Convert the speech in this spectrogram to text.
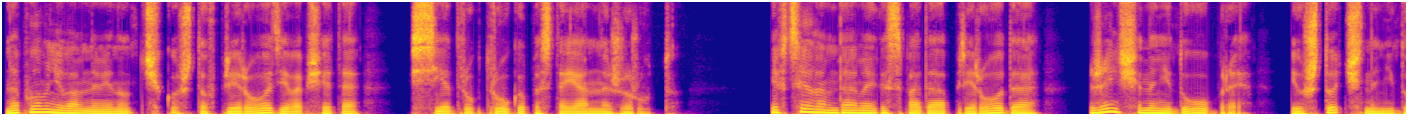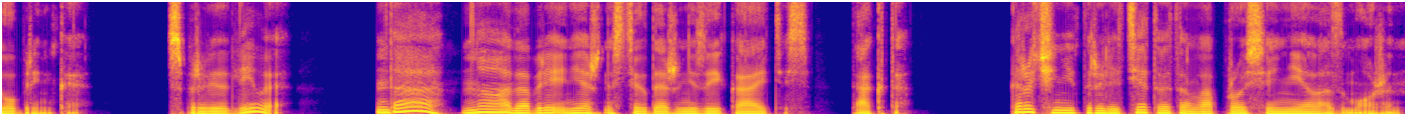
Напомню вам на минуточку, что в природе вообще-то все друг друга постоянно жрут. И в целом, дамы и господа, природа — женщина недобрая и уж точно недобренькая. Справедливая? Да, но о добре и нежностях даже не заикайтесь. Так-то. Короче, нейтралитет в этом вопросе невозможен.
